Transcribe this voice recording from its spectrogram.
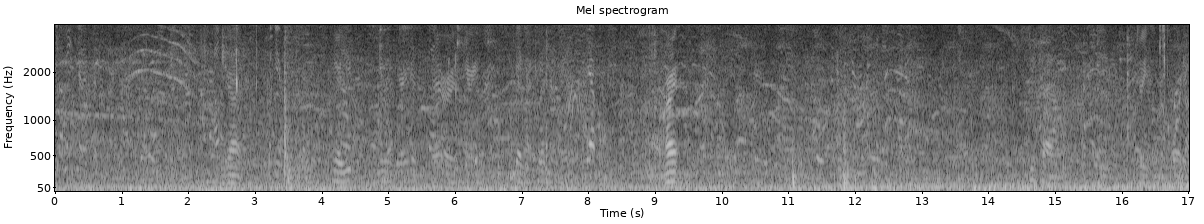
Somebody's gonna sit on this side. Yeah. Here. Yeah, you, you want Gary to sit there, or is Gary? You guys are split? Yep. All right. He's uh, actually doing some recording.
